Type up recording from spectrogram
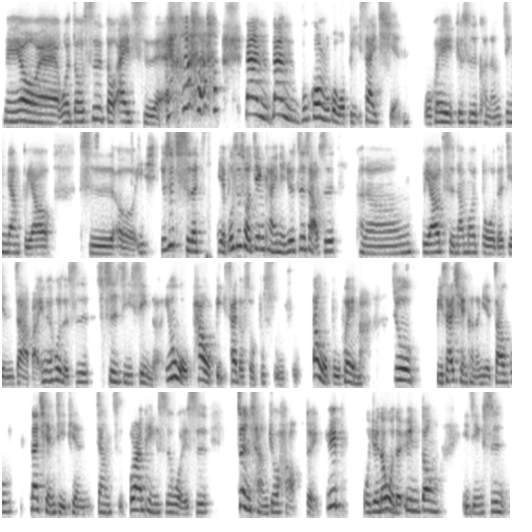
没有哎、欸，我都是都爱吃哎、欸。但但不过如果我比赛前，我会就是可能尽量不要吃呃一就是吃的也不是说健康一点，就至少是可能不要吃那么多的煎炸吧，因为或者是刺激性的，因为我怕我比赛的时候不舒服。但我不会嘛，就。比赛前可能也照顾那前几天这样子，不然平时我也是正常就好。对，因为我觉得我的运动已经是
